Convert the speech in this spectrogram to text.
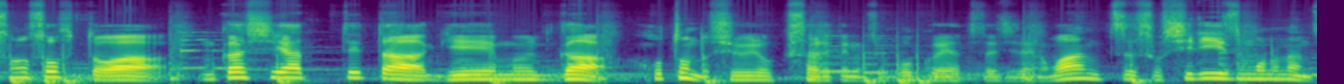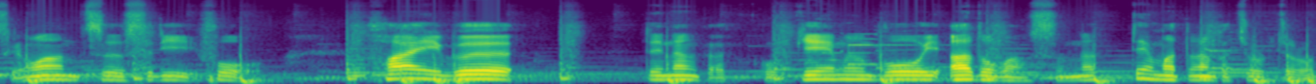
そのソフトは昔やってたゲームがほとんど収録されてるんですよ。僕がやってた時代の。 one、two、そうシリーズものなんですけど、 one、two、three、four、five、で、なんかこうゲームボーイアドバンスになって、またなんかちょろちょろ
